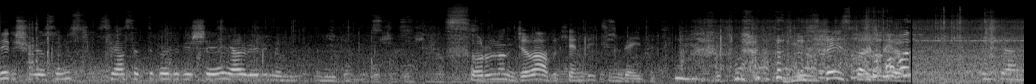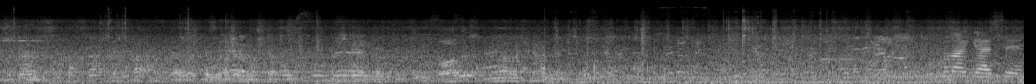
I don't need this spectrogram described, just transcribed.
ne düşünüyorsunuz? Siyasette böyle bir şeye yer verilmeli miydi? Sorunun cevabı kendi içindeydi. Yüzde yüz katılıyorum. Kolay gelsin.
